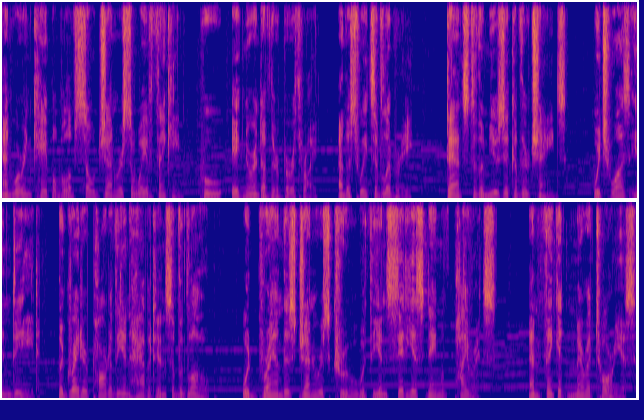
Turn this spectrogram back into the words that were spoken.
and were incapable of so generous a way of thinking, who, ignorant of their birthright and the sweets of liberty, danced to the music of their chains, which was indeed the greater part of the inhabitants of the globe would brand this generous crew with the insidious name of pirates and think it meritorious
